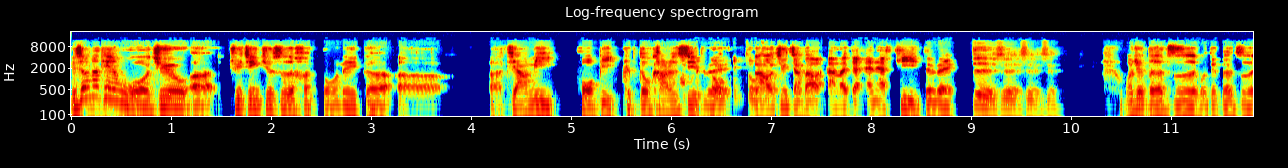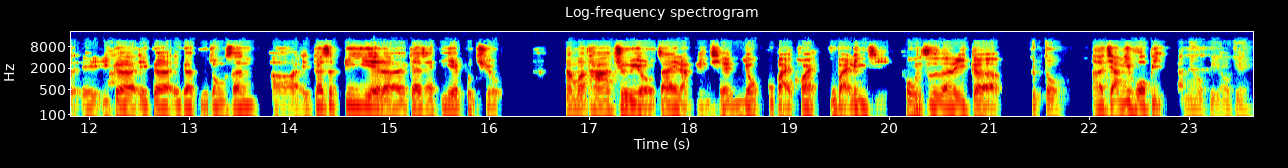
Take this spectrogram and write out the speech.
你知道那天我就呃，最近就是很多那个呃呃加密货币 cryptocurrency，、对不对？然后就讲到啊那个 NFT，对不对？是是是是，我就得知，我就得知，诶，一个一个一个读中生，呃，嗯应该是毕业了，应该才毕业不久，那么他就有在两年前用五百块、五百令吉投资了一个 crypto 呃加密货币，加密货币，OK，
